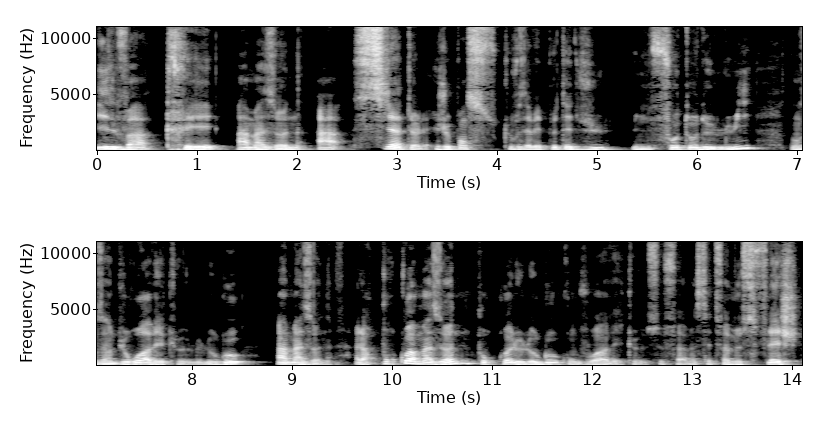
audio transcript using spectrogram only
il va créer Amazon à Seattle. Et je pense que vous avez peut-être vu une photo de lui dans un bureau avec le logo Amazon. Alors pourquoi Amazon? Pourquoi le logo qu'on voit avec ce cette fameuse flèche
